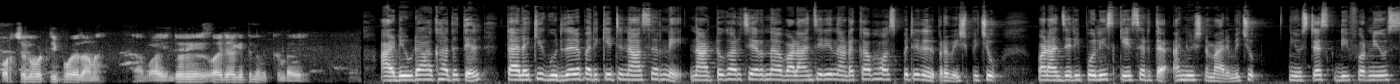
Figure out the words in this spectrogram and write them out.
കുറച്ചൊക്കെ വെട്ടിപ്പോയതാണ്. അപ്പൊ അതിന്റെ ഒരു വൈരാഗ്യത്തിൽ നിൽക്കണ്ടായിരുന്നു അടിയുടെ ആഘാതത്തിൽ തലയ്ക്ക് ഗുരുതര പരിക്കേറ്റ നാസറിനെ നാട്ടുകാർ ചേർന്ന് വളാഞ്ചേരി നടക്കാവ് ഹോസ്പിറ്റലിൽ പ്രവേശിപ്പിച്ചു. വളാഞ്ചേരി പോലീസ് കേസെടുത്ത് അന്വേഷണം ആരംഭിച്ചു. News desk D four news.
